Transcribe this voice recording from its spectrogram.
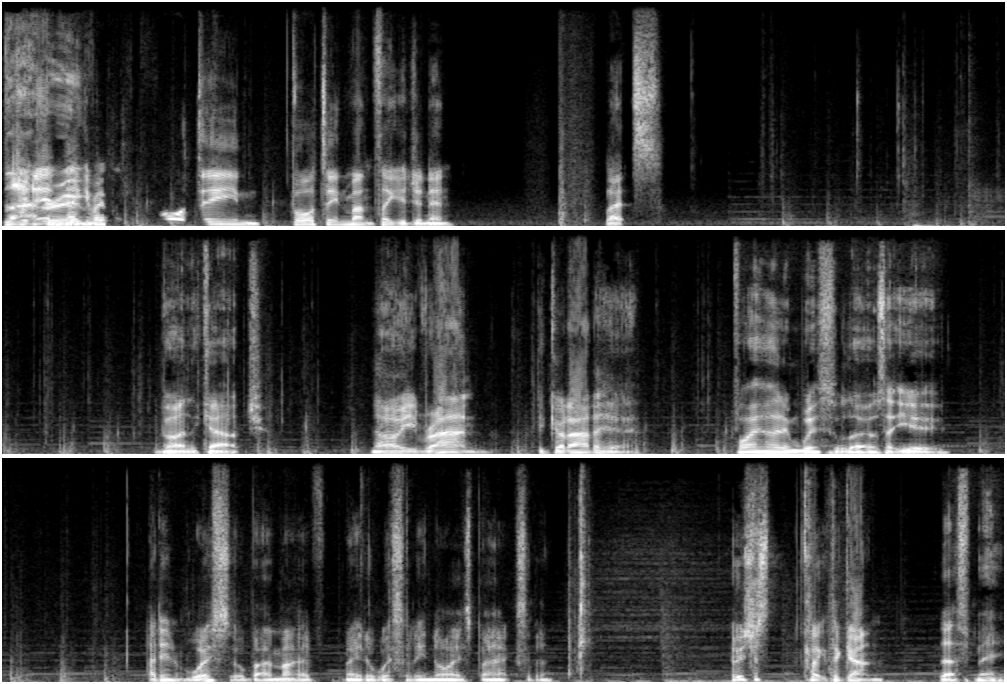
That Janine, room. thank you very much. 14, 14 months. Thank you, Janine. Let's. Behind the couch. No, he ran. He got out of here. If I heard him whistle though, was that you? I didn't whistle, but I might have made a whistly noise by accident. Who's just clicked the gun? That's me.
